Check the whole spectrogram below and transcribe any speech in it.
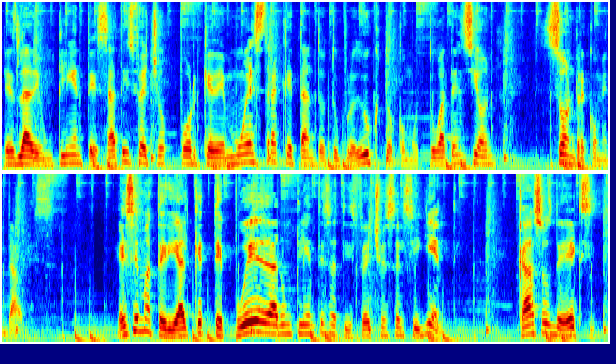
es la de un cliente satisfecho porque demuestra que tanto tu producto como tu atención son recomendables. Ese material que te puede dar un cliente satisfecho es el siguiente. Casos de éxito.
